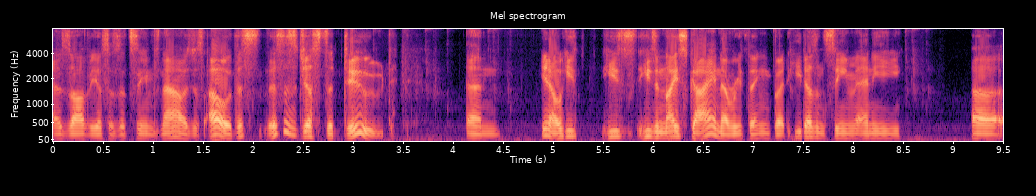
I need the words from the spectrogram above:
As obvious as it seems now, is just oh, this this is just a dude, and you know he he's he's a nice guy and everything, but he doesn't seem any, uh,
